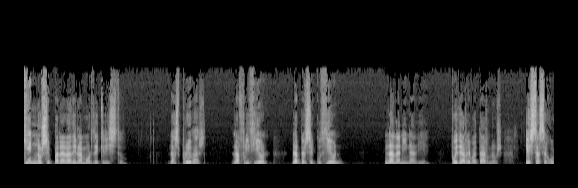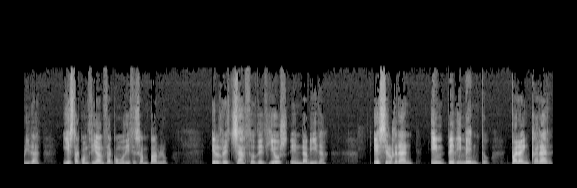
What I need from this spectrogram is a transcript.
¿Quién nos separará del amor de Cristo? ¿Las pruebas? ¿La aflicción? ¿La persecución? Nada ni nadie puede arrebatarnos esta seguridad y esta confianza, como dice San Pablo. El rechazo de Dios en la vida es el gran impedimento para encarar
